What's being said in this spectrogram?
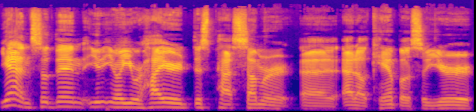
Yeah, and so then you, you know you were hired this past summer uh, at El Campo, so you're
